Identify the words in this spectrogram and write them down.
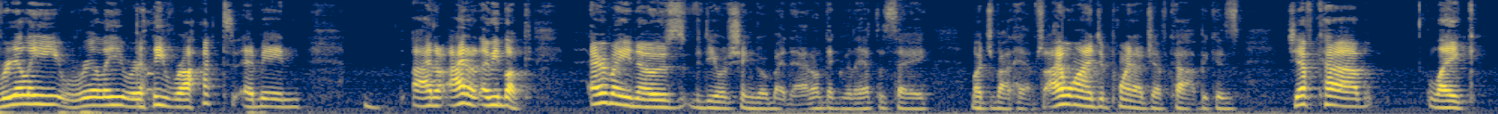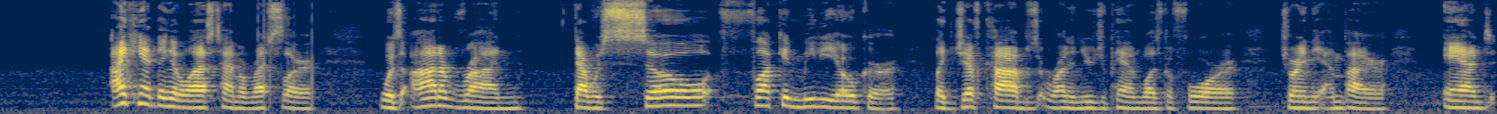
really, really, really rocked. I mean, I don't, I don't. I mean, look, everybody knows the deal with Shingo by now. I don't think we really have to say much about him. So I wanted to point out Jeff Cobb because Jeff Cobb, like, I can't think of the last time a wrestler was on a run that was so fucking mediocre, like Jeff Cobb's run in New Japan was before joining the Empire, and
